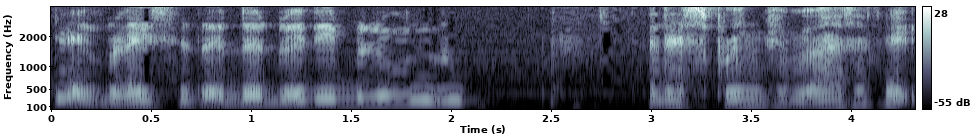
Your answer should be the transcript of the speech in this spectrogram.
they placed it in the ready blue. And a spring from out of it.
